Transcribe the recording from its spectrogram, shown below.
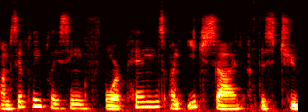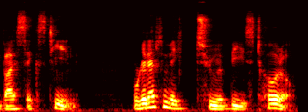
I'm simply placing four pins on each side of this 2x16. We're going to have to make two of these total.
